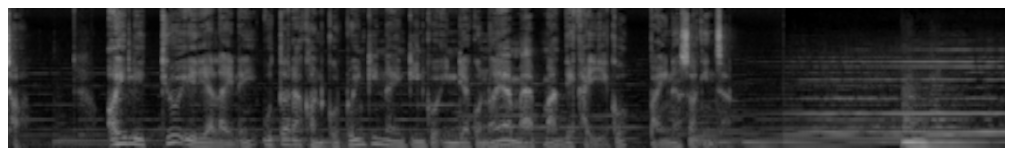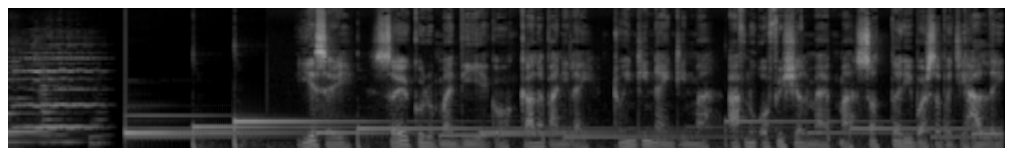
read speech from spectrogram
छ। अहिले त्यो एरियालाई नै उत्तराखण्डको ट्वेन्टी नाइन्टिनको इन्डियाको नयाँ म्यापमा देखाइएको पाइन सकिन्छ। यसरी सहयोगको रूपमा दिइएको कालापानीलाई ट्वेन्टी नाइन्टिनमा आफ्नो अफिसियल म्यापमा सत्तरी वर्षपछि हाल्दै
